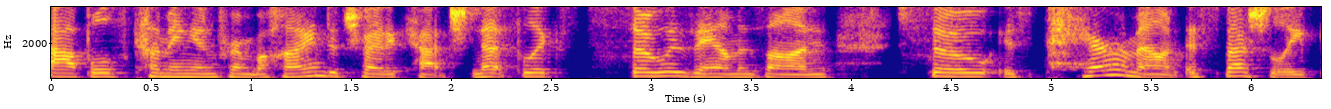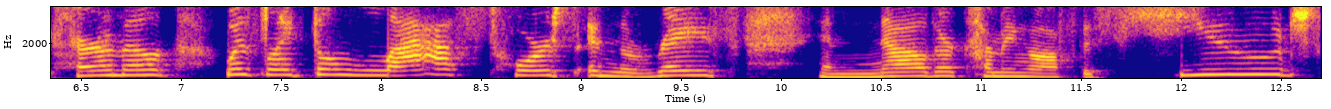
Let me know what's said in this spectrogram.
Apple's coming in from behind to try to catch Netflix. So is Amazon. So is Paramount, especially. Paramount was like the last horse in the race. And now they're coming off this huge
